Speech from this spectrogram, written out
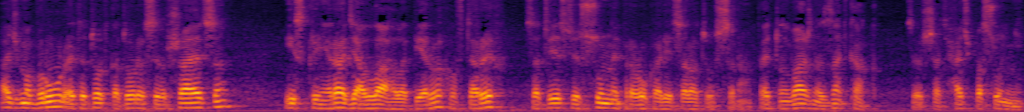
Хадж мабрур – это тот, который совершается искренне ради Аллаха, во-первых. Во-вторых, в соответствии с сунной пророка, алейхиссалату вассалам. Поэтому важно знать, как совершать хадж по сунне.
